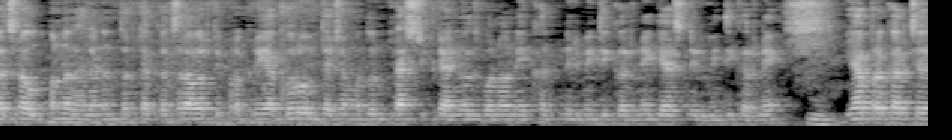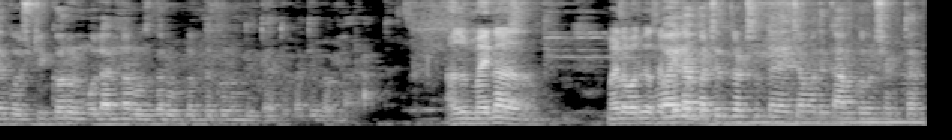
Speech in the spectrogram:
कचरा उत्पन्न झाल्यानंतर त्या कचऱ्यावरती प्रक्रिया करून त्याच्यामधून प्लास्टिक ग्रॅन्युअल्स बनवणे खत निर्मिती करणे गॅस निर्मिती करणे या प्रकारच्या गोष्टी करून मुलांना रोजगार उपलब्ध करून देता येतो का ते बघणार आहात. अजून महिला महिला वर्गासाठी महिला बचत गट सुद्धा याच्यामध्ये काम करू शकतात.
